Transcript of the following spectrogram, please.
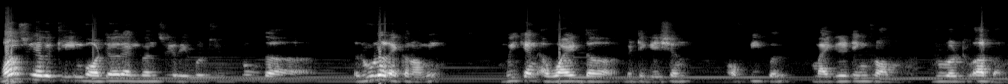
once we have a clean water and once we are able to improve the rural economy, we can avoid the mitigation of people migrating from rural to urban.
